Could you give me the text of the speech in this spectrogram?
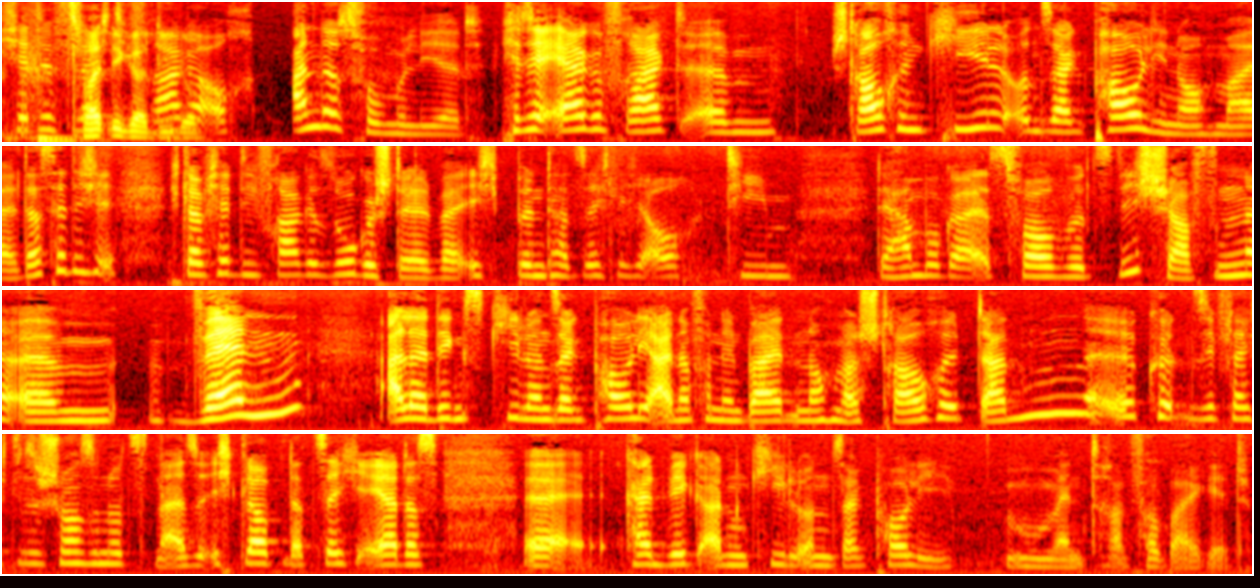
Ich hätte vielleicht die Frage auch anders formuliert. Ich hätte eher gefragt, ähm, Straucheln Kiel und St. Pauli nochmal. Das hätte ich, ich glaube, ich hätte die Frage so gestellt, weil ich bin tatsächlich auch Team, der Hamburger SV wird es nicht schaffen. Ähm, wenn allerdings Kiel und St. Pauli, einer von den beiden nochmal strauchelt, dann äh, könnten sie vielleicht diese Chance nutzen. Also ich glaube tatsächlich eher, dass äh, kein Weg an Kiel und St. Pauli im Moment dran vorbeigeht.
